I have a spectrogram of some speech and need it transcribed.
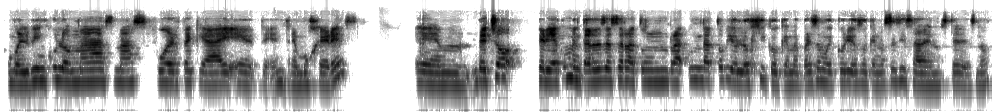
como el vínculo más, más fuerte que hay eh, entre mujeres. Em, de hecho, quería comentar desde hace rato un, un, dato biológico que me parece muy curioso, que no sé si saben ustedes, ¿no?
